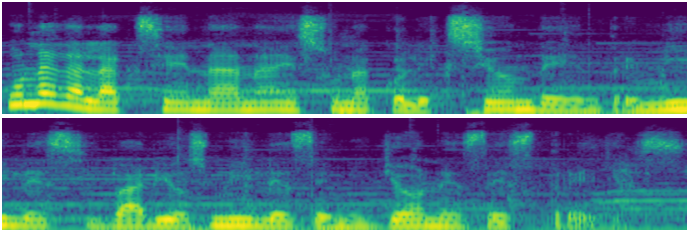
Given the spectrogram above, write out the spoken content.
Una galaxia enana es una colección de entre miles y varios miles de millones de estrellas.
